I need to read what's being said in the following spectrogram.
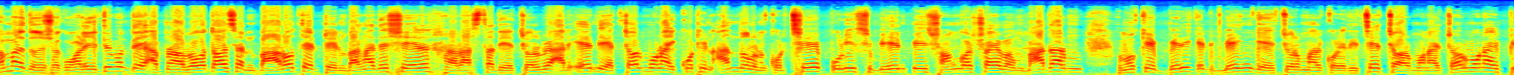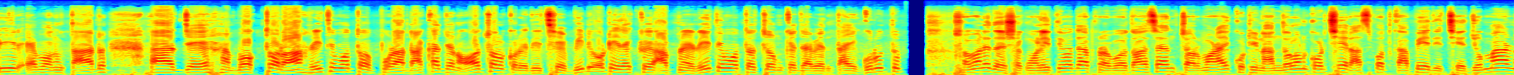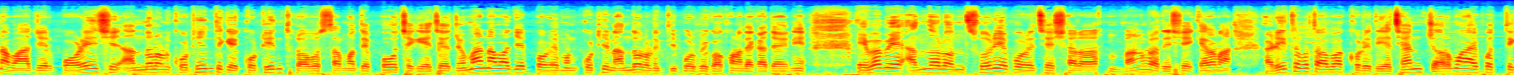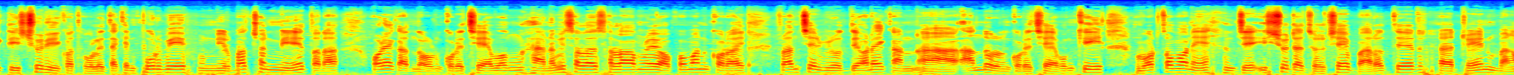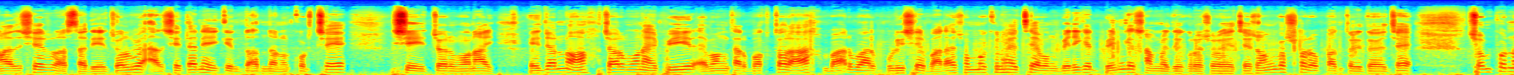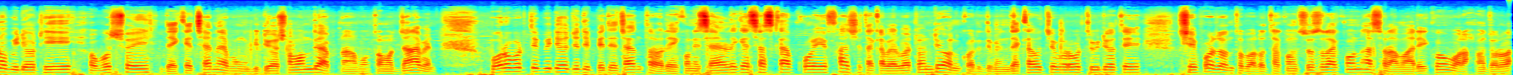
সম্মানিত দর্শক, মহলে ইতিমধ্যে আপনারা অবগত আছেন, ভারতের ট্রেন বাংলাদেশের রাস্তা দিয়ে চলবে আর এ নিয়ে চরমোনায় কঠিন আন্দোলন করছে পুলিশ, বিএনপি, সংঘর্ষ এবং বাধার মুখে ব্যারিকেড ভেঙে চোরমার করে দিচ্ছে চরমোনায়। চরমোনায় পীর এবং তার যে ভক্তরা রীতিমতো পুরা ঢাকার জন্য অচল করে দিচ্ছে। ভিডিওটি দেখলে আপনি রীতিমতো চমকে যাবেন, তাই গুরুত্ব সম্মানিত দর্শক মহল, ইতিমধ্যে আপনারা অবগত আছেন চরমরায় কঠিন আন্দোলন করছে, রাজপথ কাঁপিয়ে দিচ্ছে। জুমার নামাজের পরে সে আন্দোলন কঠিন থেকে কঠিন অবস্থার মধ্যে পৌঁছে গিয়েছে। জুমার নামাজের পর এমন কঠিন আন্দোলন ইতিপূর্বে কখনো দেখা যায়নি। এভাবে আন্দোলন ছড়িয়ে পড়েছে সারা বাংলাদেশে। কেননা, রীতিমতো অবাক করে দিয়েছেন চরমরায় প্রত্যেকটি ইস্যু নিয়ে কথা বলে থাকেন। পূর্বে নির্বাচন নিয়ে তারা অনেক আন্দোলন করেছে এবং হ্যাঁ নবী সাল্লাহ সাল্লামের অপমান করায় ফ্রান্সের বিরুদ্ধে অনেক আন্দোলন করেছে এবং কি বর্তমানে যে ইস্যুটা চলছে, ভারতের ট্রেন বাংলাদেশের রাস্তা দিয়ে চলবে আর সেটা নিয়ে কিন্তু আন্দোলন করছে সেই চরমনায় এই জন্য চরমনায় পীর এবং তার ভক্তরা বারবার পুলিশের বাধার সম্মুখীন হয়েছে এবং ব্যারিকেড ভেঙে সামনে দিয়ে অগ্রসর হয়েছে, সংঘর্ষ রূপান্তরিত হয়েছে। সম্পূর্ণ ভিডিওটি অবশ্যই দেখেছেন এবং ভিডিও সম্বন্ধে আপনার মতামত জানাবেন। পরবর্তী ভিডিও যদি পেতে চান তাহলে এখনই চ্যানেলটিকে সাবস্ক্রাইব করে পাশে থাকা বেল বাটনটি অন করে দেবেন। দেখা হচ্ছে পরবর্তী ভিডিওতে। সে পর্যন্ত ভালো থাকুন, সুস্থ থাকুন। আসসালামু আলাইকুম রহমতুল্লাহ।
